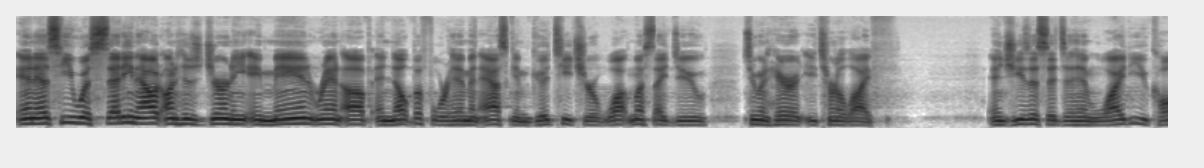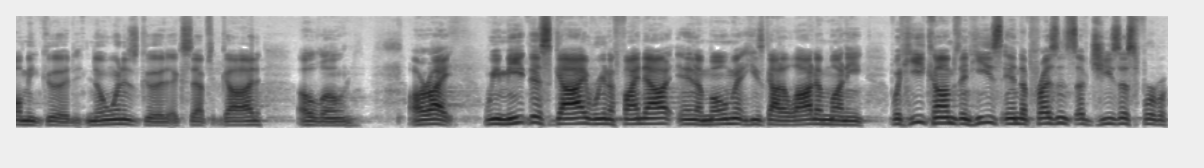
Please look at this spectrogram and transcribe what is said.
And as he was setting out on his journey, a man ran up and knelt before him and asked him, Good teacher, what must I do to inherit eternal life? And Jesus said to him, Why do you call me good? No one is good except God alone. All right, we meet this guy. We're going to find out in a moment. He's got a lot of money, but he comes and he's in the presence of Jesus for,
